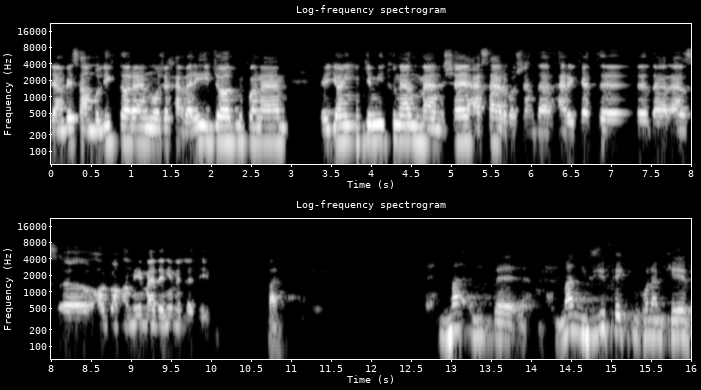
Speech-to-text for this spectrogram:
جنبه سمبولیک دارن موج خبری ایجاد می‌کنن؟ یا اینکه می‌تونن منشأ اثر باشن در حرکت در از آگاهانه مدنی ملت ایران؟ بله. من من اینجوری فکر می‌کنم که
